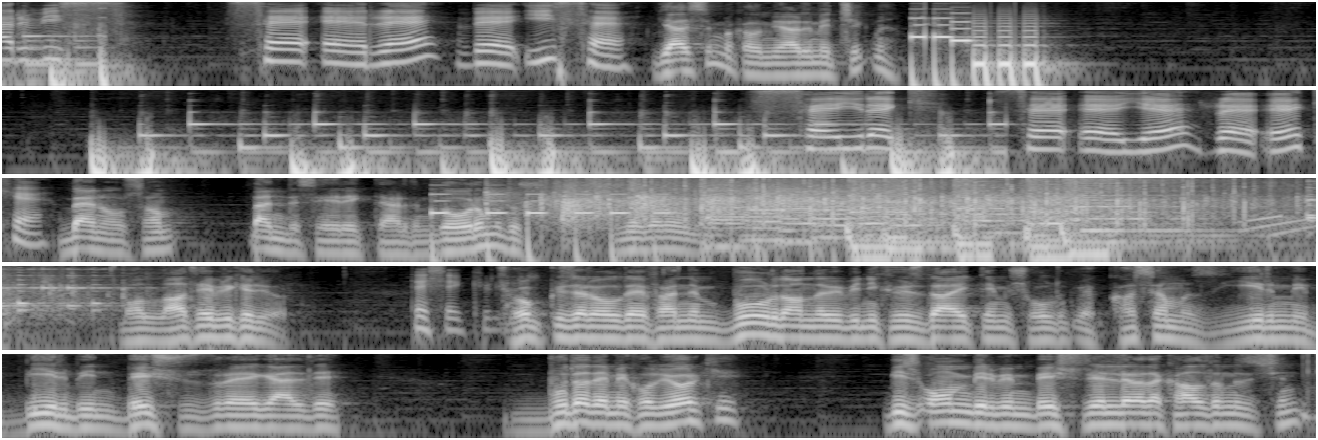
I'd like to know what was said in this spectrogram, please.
Servis. S E R V I S. Gelsin bakalım yardım edecek mi? Seyrek. S E Y R E K. Ben olsam ben de seyrek derdim. Doğru mudur? Neden olmaz? Vallahi tebrik ediyorum. Teşekkürler. Çok güzel oldu efendim. Buradan da bir 1200 daha eklemiş olduk ve kasamız 21.500 liraya geldi. Bu da demek oluyor ki biz 11.550 lirada kaldığımız için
